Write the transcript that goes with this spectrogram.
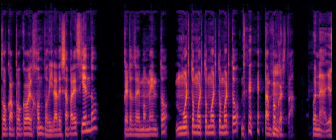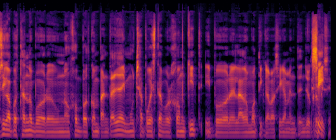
poco a poco el HomePod irá desapareciendo, pero de momento, muerto, muerto, muerto, muerto, tampoco hmm. está. Pues nada, yo sigo apostando por un HomePod con pantalla y mucha apuesta por HomeKit y por la domótica, básicamente. Yo creo que sí.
